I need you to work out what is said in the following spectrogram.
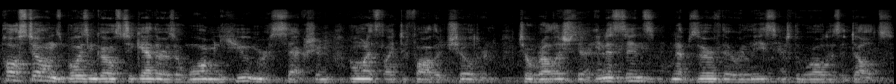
Paul Stone's Boys and Girls Together is a warm and humorous section on what it's like to father children, to relish their innocence and observe their release into the world as adults.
